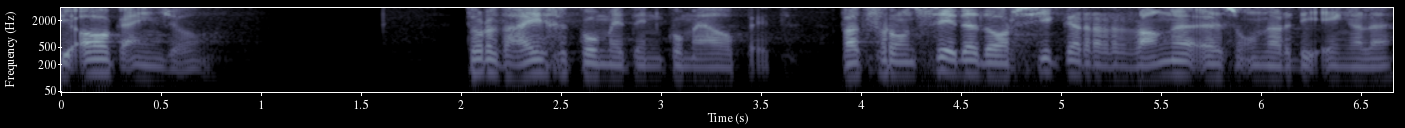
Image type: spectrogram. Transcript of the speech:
die archangel, totdat hy gekom het en kom help het wat vir ons sê dat daar sekere range is onder die engele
